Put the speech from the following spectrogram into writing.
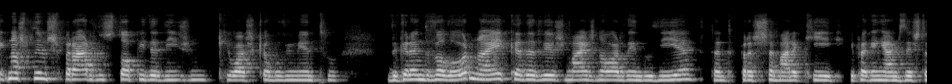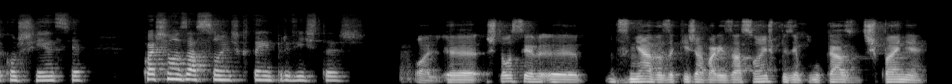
que é que nós podemos esperar do stop idadismo, que eu acho que é um movimento de grande valor, não é? E cada vez mais na ordem do dia, portanto, para chamar aqui e para ganharmos esta consciência, quais são as ações que têm previstas? Olha, uh, estão a ser uh, desenhadas aqui já várias ações, por exemplo, no caso de Espanha,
